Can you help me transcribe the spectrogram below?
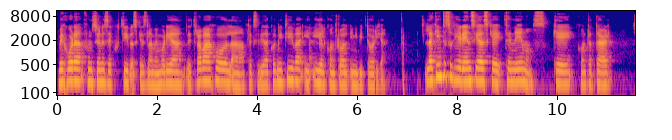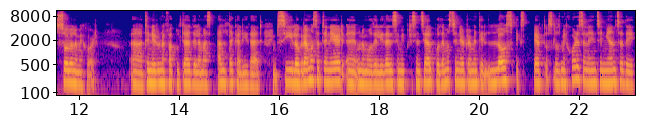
mejora funciones ejecutivas, que es la memoria de trabajo, la flexibilidad cognitiva y, el control inhibitoria. La quinta sugerencia es que tenemos que contratar solo lo mejor. Tener una facultad de la más alta calidad. Si logramos tener eh, una modalidad de semipresencial, podemos tener realmente los expertos, los mejores en la enseñanza de,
